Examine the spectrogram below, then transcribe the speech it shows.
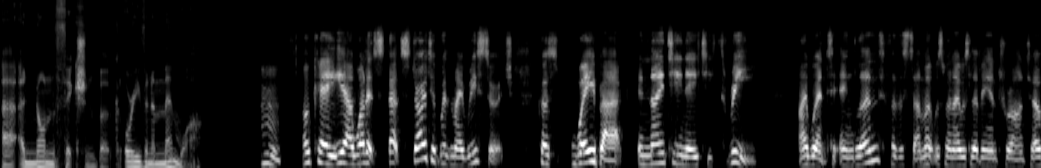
uh, a non fiction book or even a memoir? Mm, okay, yeah, well, it's that started with my research because way back in 1983, I went to England for the summer. It was when I was living in Toronto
